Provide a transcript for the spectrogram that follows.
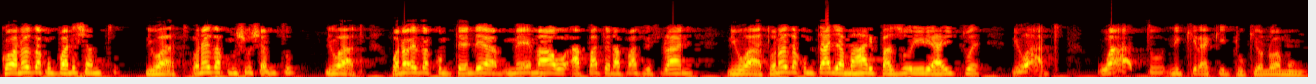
Kwao wanaweza kumpandisha mtu ni watu. Wanaweza kumshusha mtu ni watu. Wanaweza kumtendea mema au apate nafasi fulani ni watu. Wanaweza kumtaja mahali pazuri ili aitwe ni watu. Watu ni kila kitu ukiondoa mungu.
